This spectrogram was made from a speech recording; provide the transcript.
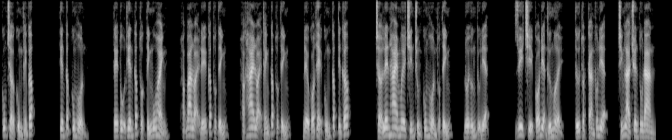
cũng chờ cùng thánh cấp. Tiên cấp cung hồn, tề tụ thiên cấp thuộc tính ngũ hành, hoặc ba loại đế cấp thuộc tính, hoặc hai loại thánh cấp thuộc tính, đều có thể cung cấp tiên cấp. Trở lên hai mươi chín chủng cung hồn thuộc tính, đối ứng cửu điện. Duy chỉ có điện thứ mười, tứ thuật càn k điện, chính là chuyên tu đan,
